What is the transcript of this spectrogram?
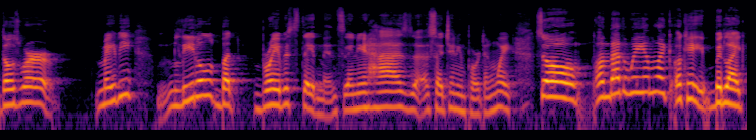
those were maybe little but brave statements and it has uh, such an important weight. So on that way i'm like okay but like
